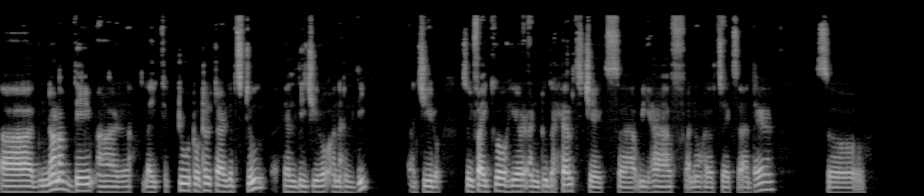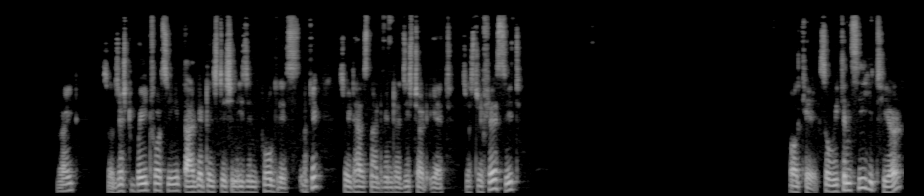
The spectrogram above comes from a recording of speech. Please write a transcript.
none of them are like two total targets two healthy zero unhealthy zero. So if I go here and do the health checks we have no health checks are there. So right? So just wait for seeing target registration is in progress okay? So it has not been registered yet. Just refresh it. Okay so we can see it here.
